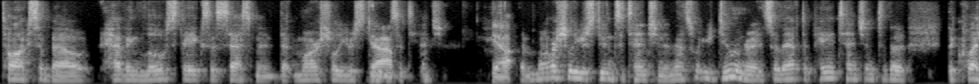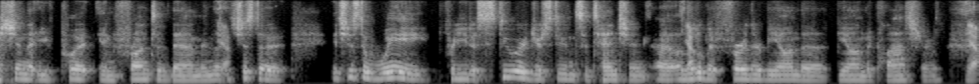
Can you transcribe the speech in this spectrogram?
talks about having low stakes assessment that marshal your students yeah. attention yeah that marshal your students attention and that's what you're doing right so they have to pay attention to the the question that you've put in front of them and yeah. it's just a it's just a way for you to steward your students' attention uh, a yep. little bit further beyond the beyond the classroom. Yeah.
